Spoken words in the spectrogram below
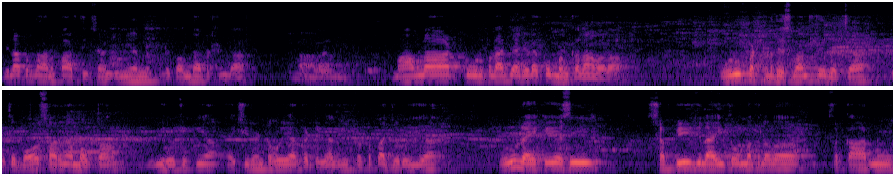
ਜ਼ਿਲ੍ਹਾ ਪ੍ਰਧਾਨ ਭਾਰਤੀ ਕਿਸਾਨ ਯੂਨੀਅਨ ਡਕੌਂਦਾ ਬਠਿੰਡਾ। ਮਾਮਲਾ ਟੂਲ ਪਲਾਜ਼ਾ ਜਿਹੜਾ ਘੁੰਮਣ ਕਲਾਂ ਵਾਲਾ, ਉਹਨੂੰ ਪੱਟਣ ਦੇ ਸੰਬੰਧ ਦੇ ਵਿੱਚ ਆ। ਉੱਥੇ ਬਹੁਤ ਸਾਰੀਆਂ ਮੌਤਾਂ ਵੀ ਹੋ ਚੁੱਕੀਆਂ, ਐਕਸੀਡੈਂਟ ਹੋਏ ਆ, ਗੱਡੀਆਂ ਦੀ ਟੁੱਟ ਭੱਜ ਹੋਈ ਆ। ਉਹਨੂੰ ਲੈ ਕੇ ਅਸੀਂ 26 ਜੁਲਾਈ ਤੋਂ ਮਤਲਬ ਸਰਕਾਰ ਨੂੰ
